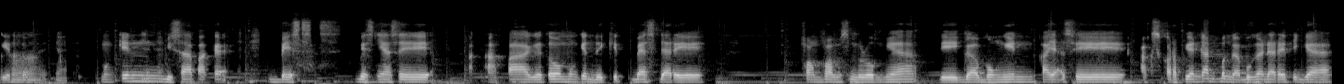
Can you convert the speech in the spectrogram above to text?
gitu. Oh, iya. Mungkin Iya. bisa pakai base base-nya si apa gitu. Mungkin dikit base dari form-form sebelumnya digabungin kayak si Axe Scorpion. Kan penggabungan dari tiga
